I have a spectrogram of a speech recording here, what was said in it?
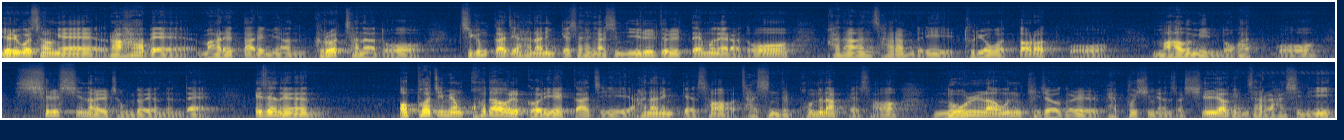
여리고 성의 라합의 말에 따르면 그렇잖아도 지금까지 하나님께서 행하신 일들 때문에라도 가나안 사람들이 두려워 떨었고 마음이 녹았고 실신할 정도였는데 이제는 엎어지면 코다울 거리에까지 하나님께서 자신들 보는 앞에서 놀라운 기적을 베푸시면서 실력 행사를 하시니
